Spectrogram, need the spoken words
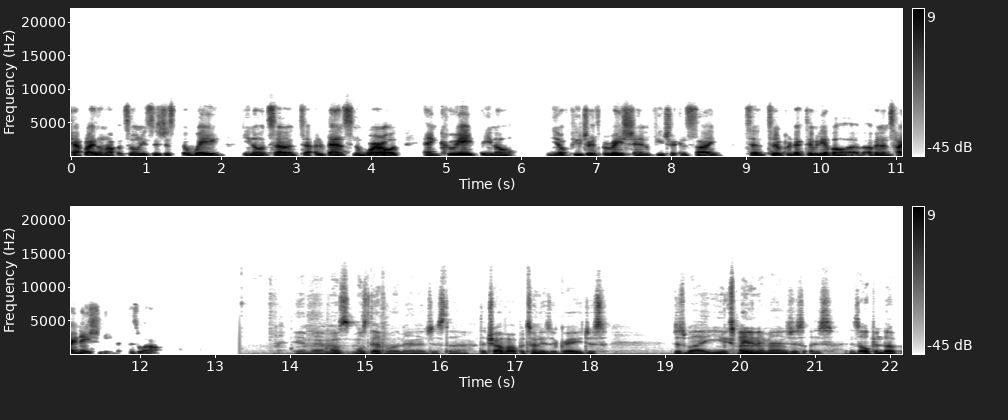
capitalizing on opportunities is just the way, you know, to, to advance in the world and create, you know, you know future inspiration future insight to, to the productivity of, a, of an entire nation even as well yeah man most most definitely man. It's just uh the travel opportunities are great. Just just by you explaining it man it's just it's, it's opened up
